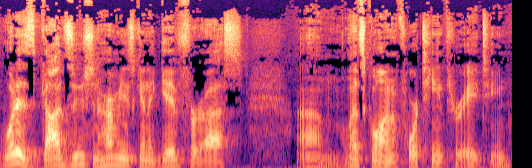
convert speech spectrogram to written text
what is God, Zeus, and Hermes going to give for us? Um, let's go on in 14 through 18.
